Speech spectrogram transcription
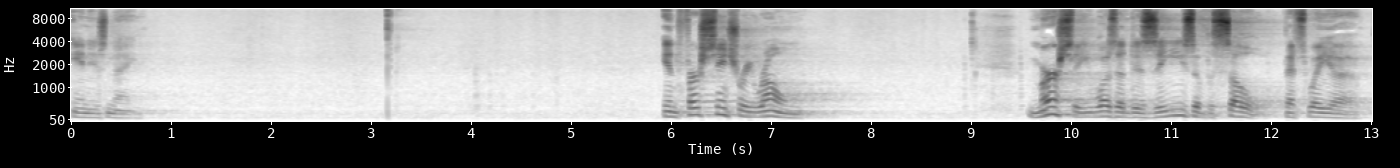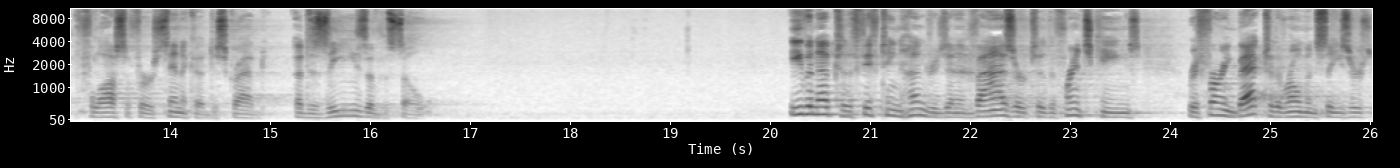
in his name. In first century Rome, mercy was a disease of the soul. That's the way philosopher Seneca described it a disease of the soul. Even up to the 1500s, an advisor to the French kings, referring back to the Roman Caesars,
